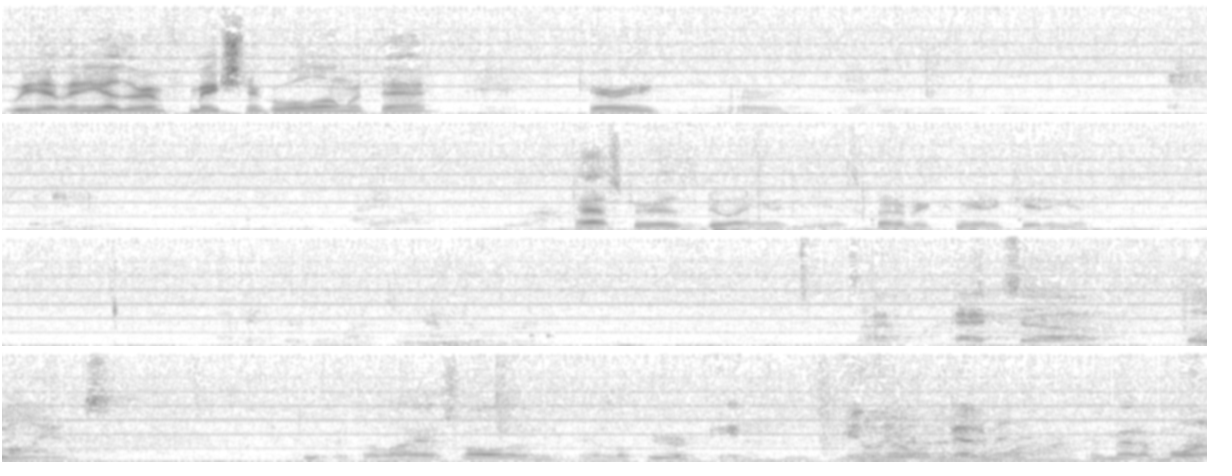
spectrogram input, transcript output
Do we have any other information to go along with that, Terry? Or Pastor is doing it. He is going to be communicating it. I think there's a luncheon afterwards. At uh, the Lions, At the Lions Hall in, in Lapeer? in, in, no, in Metamora. In Metamora.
